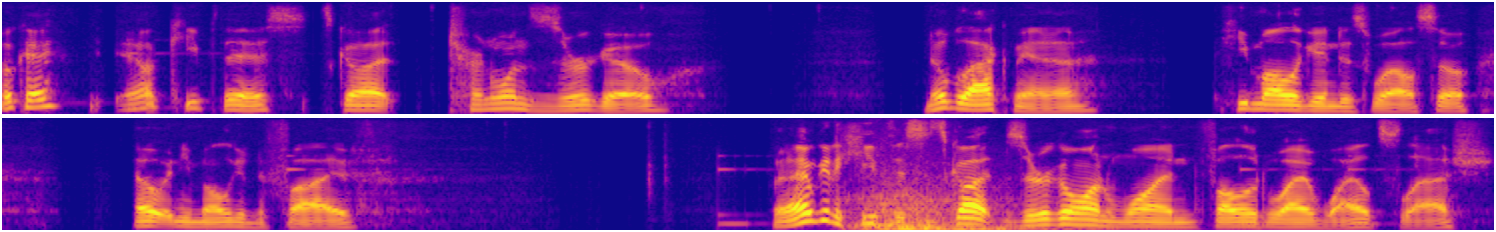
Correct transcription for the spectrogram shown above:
okay, yeah, I'll keep this. It's got turn one Zurgo. No black mana. He mulliganed as well, so... Oh, and he mulliganed to five. But I'm going to keep this. It's got Zurgo on one, followed by Wild Slash.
